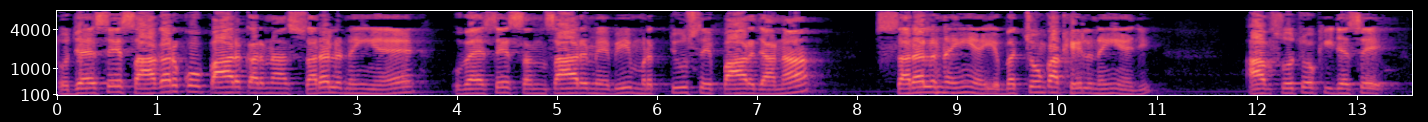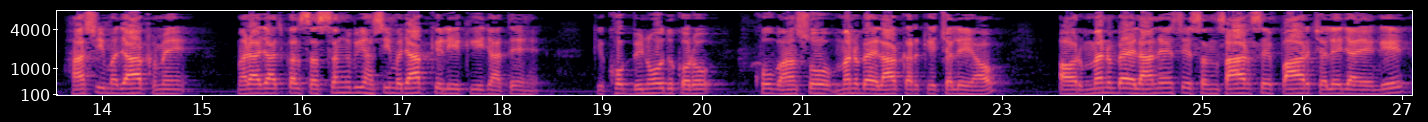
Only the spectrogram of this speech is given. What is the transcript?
तो जैसे सागर को पार करना सरल नहीं है, वैसे संसार में भी मृत्यु से पार जाना सरल नहीं है। ये बच्चों का खेल नहीं है जी। आप सोचो कि जैसे हँसी मज़ाक में महाराज, आजकल सत्संग भी हँसी मज़ाक के लिए किए जाते हैं कि खूब विनोद करो, खूब हंसो, मन बहला करके चले आओ और मन बहलाने से संसार से पार चले जाएँगे।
